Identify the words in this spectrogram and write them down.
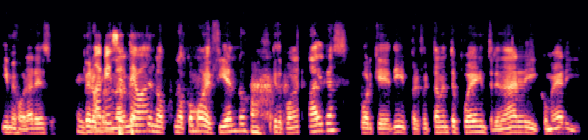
y mejorar eso. Pero personalmente no, no, como defiendo ah. que se pongan algas, porque di, perfectamente pueden entrenar y comer y,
